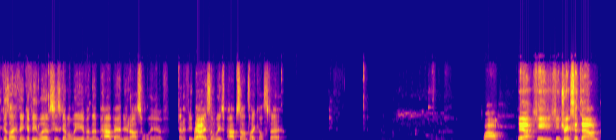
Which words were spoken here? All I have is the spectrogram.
Because I think if he lives, he's gonna leave, and then Pap and Dudas will leave. And if he Right. dies, at least Pap sounds like he'll stay. Wow. Yeah, he he drinks it down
